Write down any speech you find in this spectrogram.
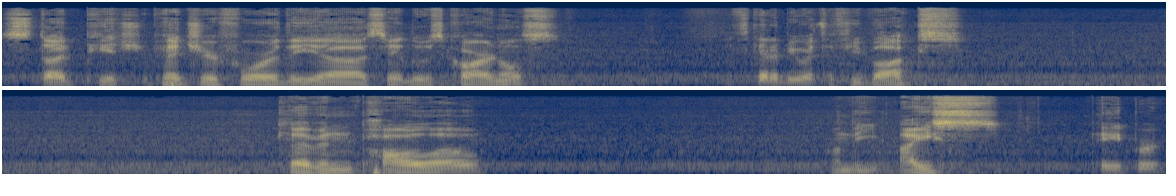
Stud pitch, pitcher for the uh, St. Louis Cardinals. It's got to be worth a few bucks. Kevin Padlo on the ice paper.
